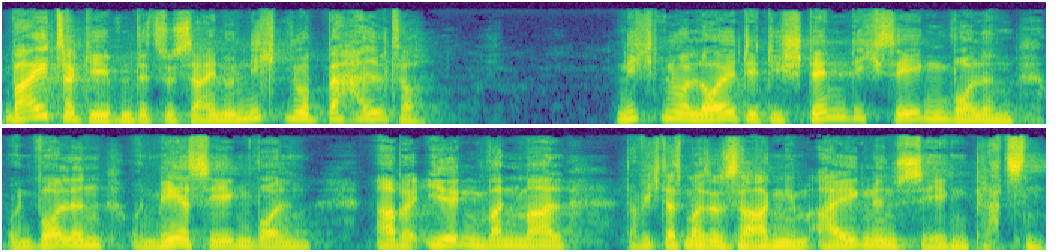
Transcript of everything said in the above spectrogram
Weitergebende zu sein und nicht nur Behalter. Nicht nur Leute, die ständig Segen wollen und wollen und mehr Segen wollen, aber irgendwann mal, darf ich das mal so sagen, im eigenen Segen platzen.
